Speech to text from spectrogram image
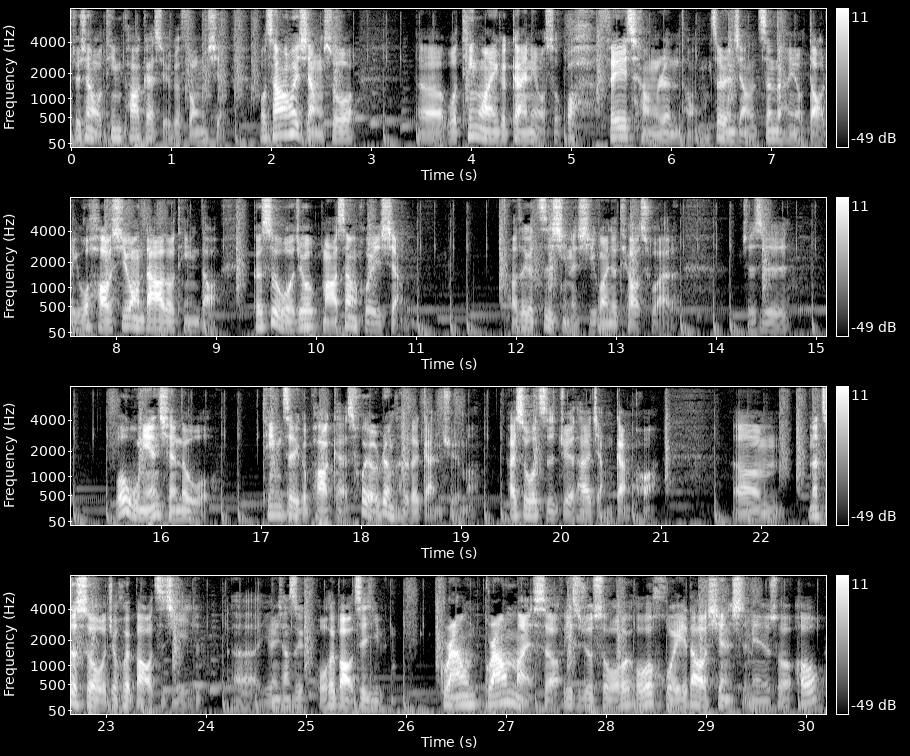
就像我听 podcast 有一个风险，我常常会想说。呃，我听完一个概念，我说哇，非常认同，这人讲的真的很有道理，我好希望大家都听到。可是我就马上回想，好，这个自省的习惯就跳出来了，就是我五年前的我听这个 podcast 会有任何的感觉吗？还是我只是觉得他在讲干话？嗯，那这时候我就会把我自己，呃，有点像是我会把我自己 ground ground myself，意思就是说我会我会回到现实面，就说哦，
